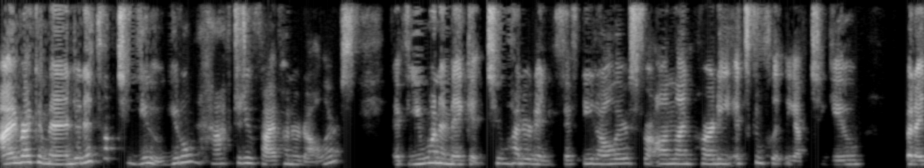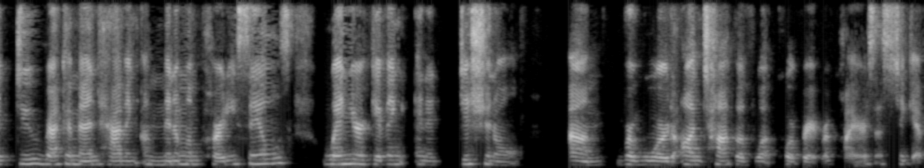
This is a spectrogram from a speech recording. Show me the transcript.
I recommend, and it's up to you, you don't have to do $500. If you want to make it $250 for online party, it's completely up to you. But I do recommend having a minimum party sales when you're giving an additional um, reward on top of what corporate requires us to give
